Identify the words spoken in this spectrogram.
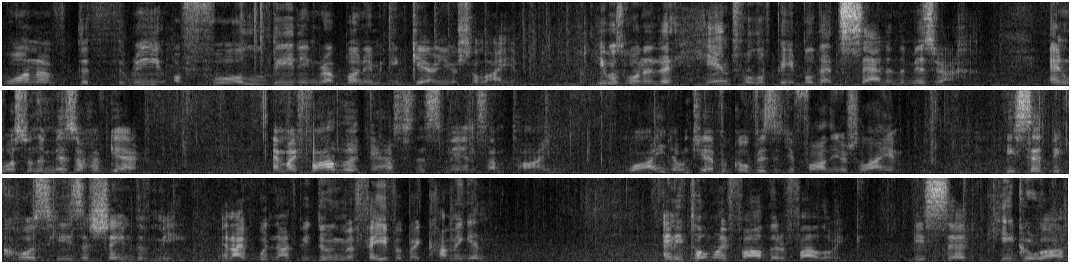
one of the three or four leading rabbanim in Ger Yerushalayim. He was one of the handful of people that sat in the Mizrach and was from the Mizrach of Ger. And my father asked this man sometime, why don't you ever go visit your father in Yerushalayim? He said, because he's ashamed of me and I would not be doing him a favor by coming in. And he told my father the following. He said he grew up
